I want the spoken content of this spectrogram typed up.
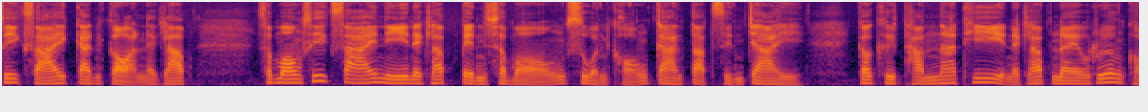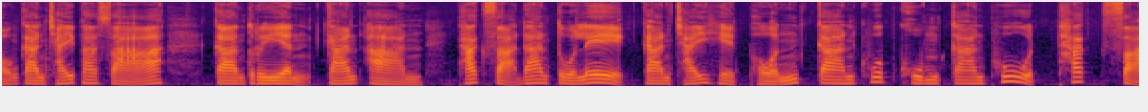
ซีกซ้ายกันก่อนนะครับ สมองซีกซ้ายนี้นะครับเป็นสมองส่วนของการตัดสินใจ ก็คือทำหน้าที่นะครับในเรื่องของการใช้ภาษา การเรียน การอ่าน ทักษะด้านตัวเลข การใช้เหตุผล การควบคุมการพูด ทักษะ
